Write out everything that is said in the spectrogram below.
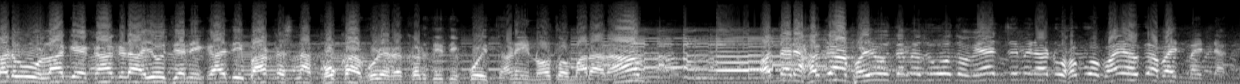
કડવું લાગે કાગડા અયોધ્યાની ગાદી બાકસના ખોખા ઘોડે રખડતી હતી. કોઈ ધણી નહોતો મારા રામ. અત્યારે હગા ભયું, તમે જુઓ તો વેચ જમીન આટલું હગો ભાઈ, હગા ભાઈ મારી નાખે.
